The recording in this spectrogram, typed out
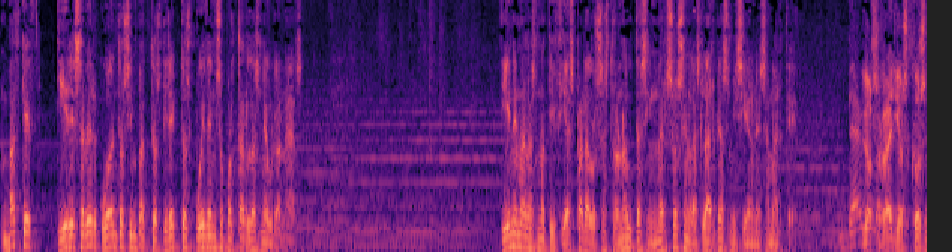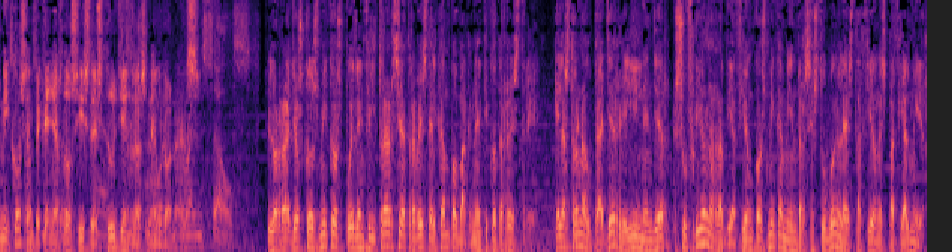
Vázquez quiere saber cuántos impactos directos pueden soportar las neuronas. Tiene malas noticias para los astronautas inmersos en las largas misiones a Marte. Los rayos cósmicos en pequeñas dosis destruyen las neuronas. Los rayos cósmicos pueden filtrarse a través del campo magnético terrestre. El astronauta Jerry Linenger sufrió la radiación cósmica mientras estuvo en la Estación Espacial Mir,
